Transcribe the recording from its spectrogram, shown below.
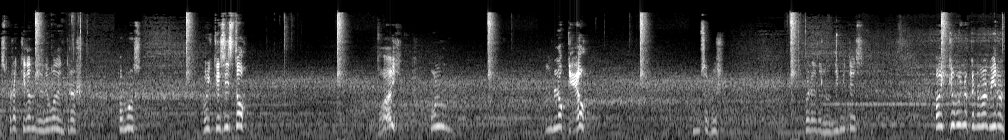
Es por aquí donde debo de entrar. Vamos. Uy, ¿qué es esto? ¡Ay! Un... Un bloqueo. Vamos a ver. Fuera de los límites. ¡Ay, qué bueno que no me vieron!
